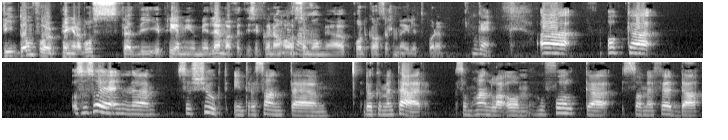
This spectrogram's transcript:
vi, de får pengar av oss för att vi är premiummedlemmar för att vi ska kunna ha så många podcaster som möjligt på det. Okej. Eh, och, eh, och så såg jag en eh, så sjukt intressant dokumentär som handlar om hur folk som är födda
